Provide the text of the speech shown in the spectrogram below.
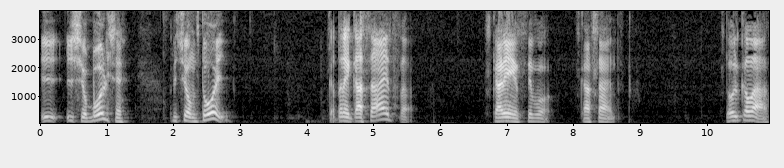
и, еще больше, причем той, которая касается, скорее всего, касается только вас.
